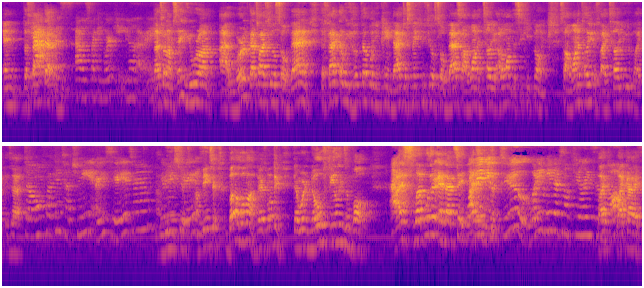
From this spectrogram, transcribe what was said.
And the fact yeah, that because I was fucking working. You know that, right? That's what I'm saying. You were on at work. That's why I feel so bad. And the fact that we hooked up when you came back just makes me feel so bad. So I want to tell you. I don't want this to keep going. So I want to tell you. If I tell you, like, is that Don't fucking touch me. Are you serious right now? I'm You're being serious. I'm being serious. But hold on. There's one thing. There were no feelings involved. I slept with her and that's it. What I did you do? What do you mean there's no feelings Like- involved? like I-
